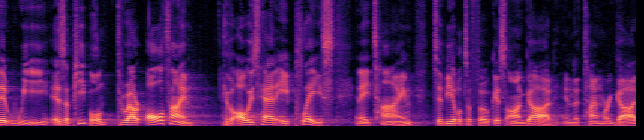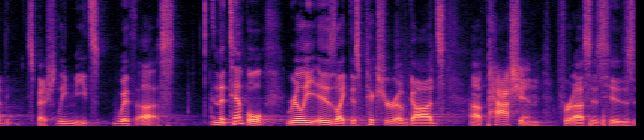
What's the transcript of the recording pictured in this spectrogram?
that we, as a people, throughout all time, have always had a place and a time to be able to focus on God in the time where God especially meets with us. And the temple really is like this picture of God's uh, passion for us as his,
